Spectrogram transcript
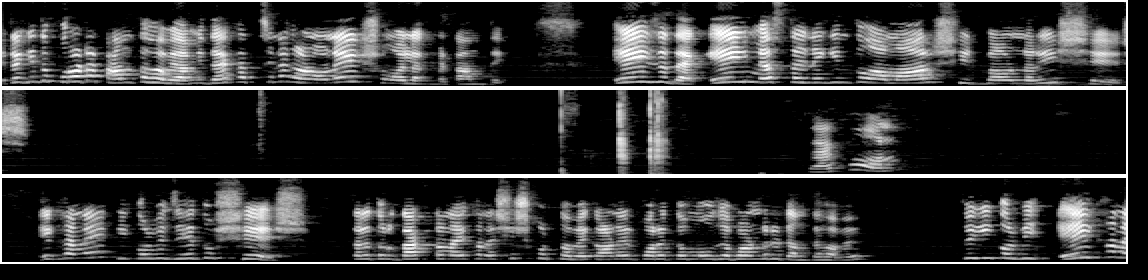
এটা কিন্তু পুরোটা টানতে হবে, আমি দেখাচ্ছি না, কারণ অনেক সময় লাগবে টানতে। এই যে দেখ, এই ম্যাচ লাইনে কিন্তু আমার শীট বাউন্ডারি শেষ। এখন এখানে কি করবি? যেহেতু শেষ, তাহলে তোর দাগটা না এখানে শেষ করতে হবে, কারণ এরপরে তো মৌজা বাউন্ডারি টানতে হবে। তুই কি করবি? এইখানে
